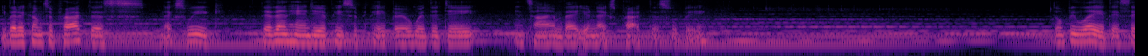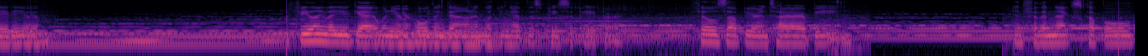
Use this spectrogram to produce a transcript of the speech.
You better come to practice next week. They then hand you a piece of paper with the date and time that your next practice will be. Don't be late, they say to you. The feeling that you get when you're holding down and looking at this piece of paper fills up your entire being. And for the next couple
